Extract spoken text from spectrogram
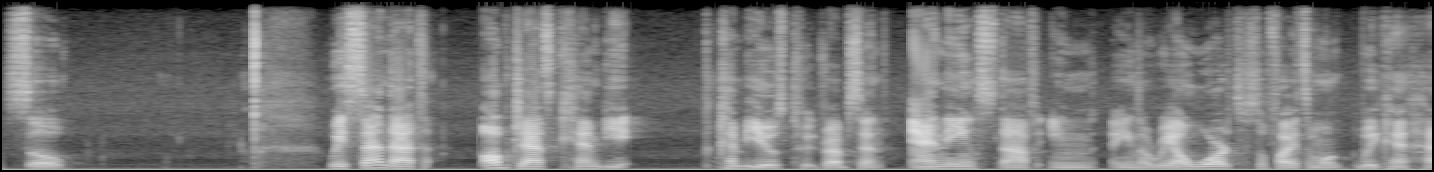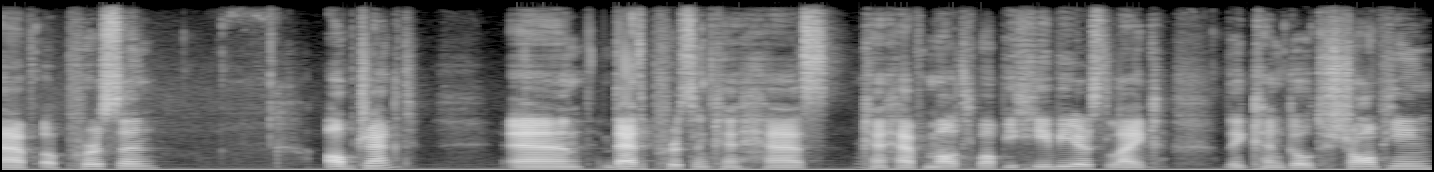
So we said that objects can be can be used to represent any stuff in, in the real world. So for example, we can have a person object and that person can has can have multiple behaviors like they can go to shopping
